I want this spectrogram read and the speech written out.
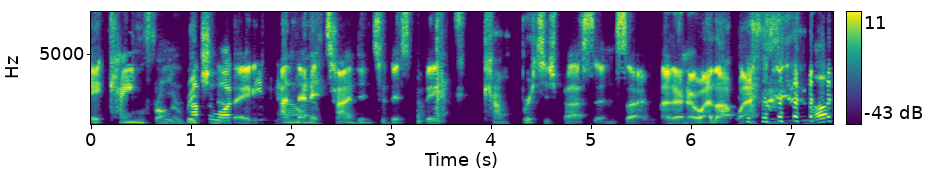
it came from You'll have to watch originally and then it turned into this big camp british person so i don't know where that went that.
